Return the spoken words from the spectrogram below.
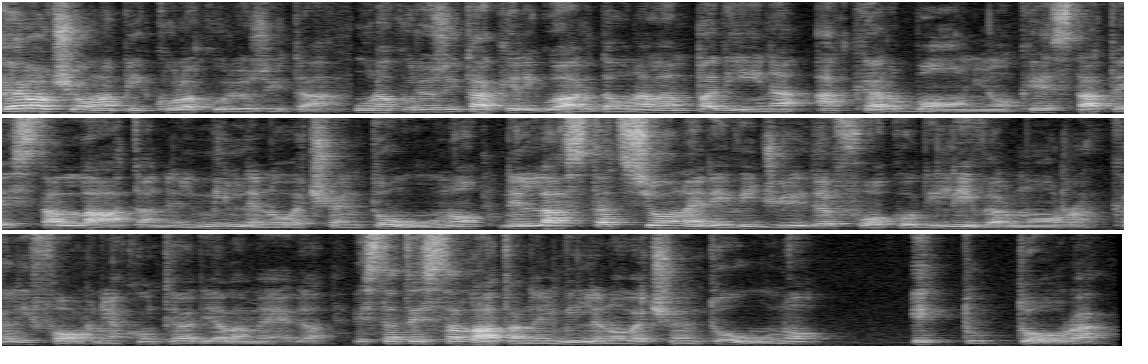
Però c'è una piccola curiosità, una curiosità che riguarda una lampadina a carbonio che è stata installata nel 1901 nella stazione dei Vigili del Fuoco di Livermore, California, contea di Alameda. È stata installata nel 1901 e tuttora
